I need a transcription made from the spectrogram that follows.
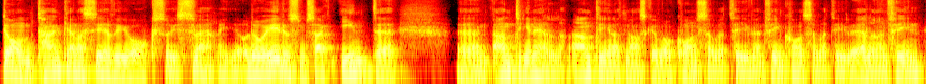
De tankarna ser vi ju också i Sverige. Och då är det som sagt inte antingen eller. Antingen att man ska vara konservativ, en fin konservativ, eller en fin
